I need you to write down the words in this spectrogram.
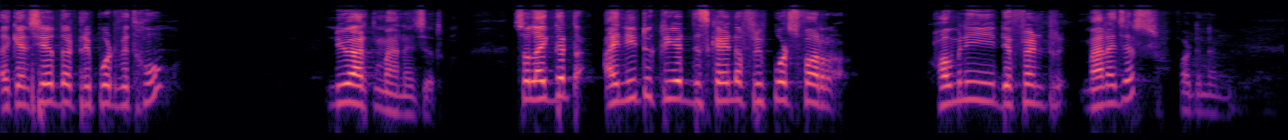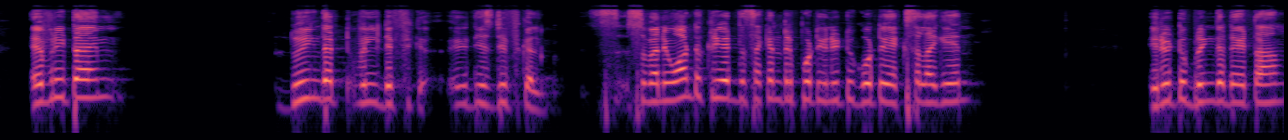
I can share that report with whom? New York manager. So like that, I need to create this kind of reports for how many different managers? 49. Every time doing that will difficult. It is difficult. So when you want to create the second report, you need to go to Excel again. You need to bring the data.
